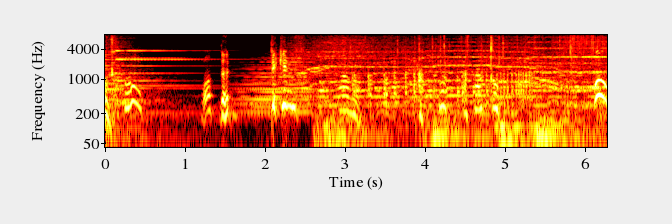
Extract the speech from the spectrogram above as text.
What the dickens? Oh,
